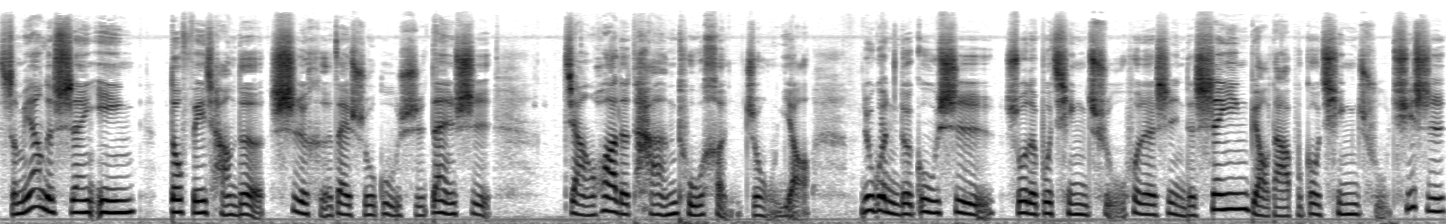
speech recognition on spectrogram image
什么样的声音都非常的适合在说故事。但是讲话的谈吐很重要。如果你的故事说的不清楚，或者是你的声音表达不够清楚，其实。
